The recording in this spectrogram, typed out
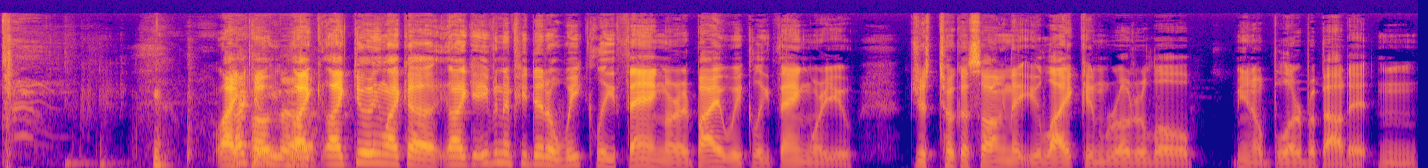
like, I po- uh, like, like doing like a like even if you did a weekly thing or a bi-weekly thing where you just took a song that you like and wrote a little you know blurb about it and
